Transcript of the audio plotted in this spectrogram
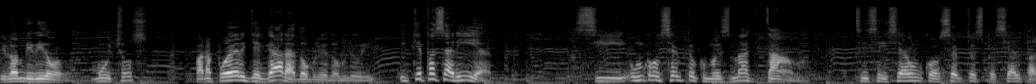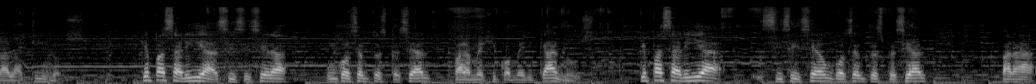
y lo han vivido muchos, para poder llegar a WWE. ¿Y qué pasaría si un concepto como SmackDown, si se hiciera un concepto especial para latinos? ¿Qué pasaría si se hiciera un concepto especial para mexicoamericanos. ¿Qué pasaría si se hiciera un concepto especial para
